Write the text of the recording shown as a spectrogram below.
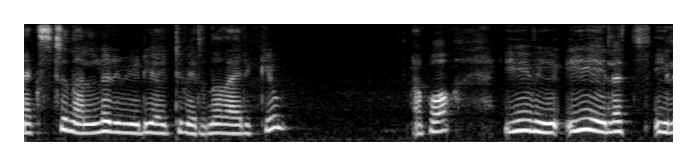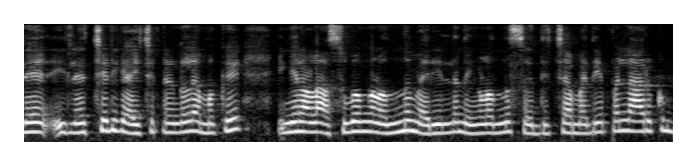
നെക്സ്റ്റ് നല്ലൊരു വീഡിയോ ആയിട്ട് വരുന്നതായിരിക്കും. അപ്പോൾ ഈ ഈ ഇല ഇല ഇലച്ചെടി കഴിച്ചിട്ടുണ്ടെങ്കിൽ നമുക്ക് ഇങ്ങനെയുള്ള അസുഖങ്ങളൊന്നും വരില്ല. നിങ്ങളൊന്ന് ശ്രദ്ധിച്ചാൽ മതി. അപ്പോൾ എല്ലാവർക്കും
